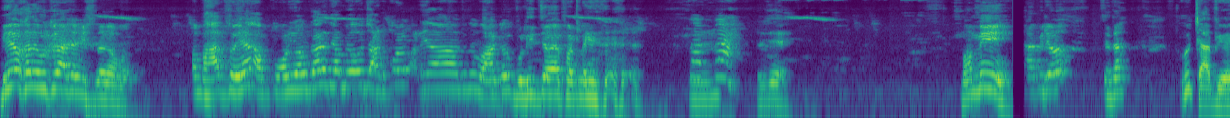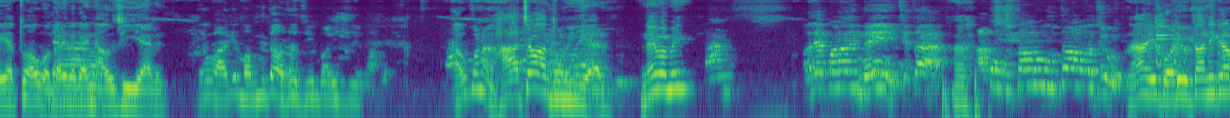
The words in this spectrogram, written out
બે વખત એવું થયું આજે વિસનગરમાં. આમ હાથ ધોયા આમ પોણી આમ કરે આમ એવો ઝાટકો અને આ બધું વાગે ભૂલી જ જવાય ફટ લઈને. મમ્મી આપી લેવો સીધા. હું ચા પીઓ યાર તું આવું વગાડી વગાડીને આવું છું યાર. એવું વાગે મમ્મી તો હતો જીવ બળી છે આવું પણ હાચો વાંધો નહીં યાર. નહીં મમ્મી? અરે પણ નહીં ચેતા. હા. આ તો ઉતાવળ ઉતાવળ છું. ના એ ગોળી ઉતાર નહીં કરે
